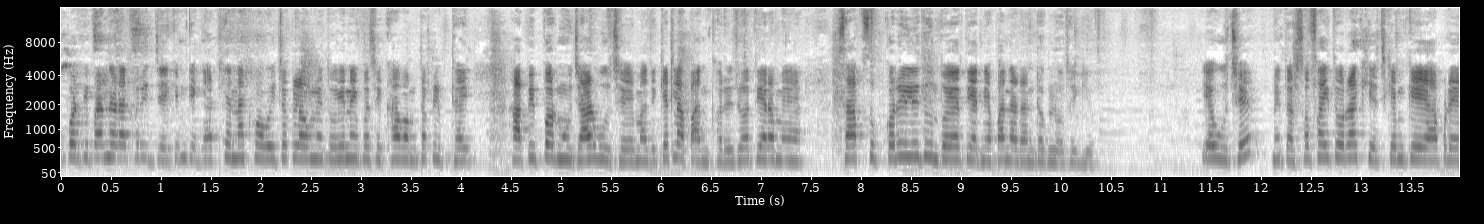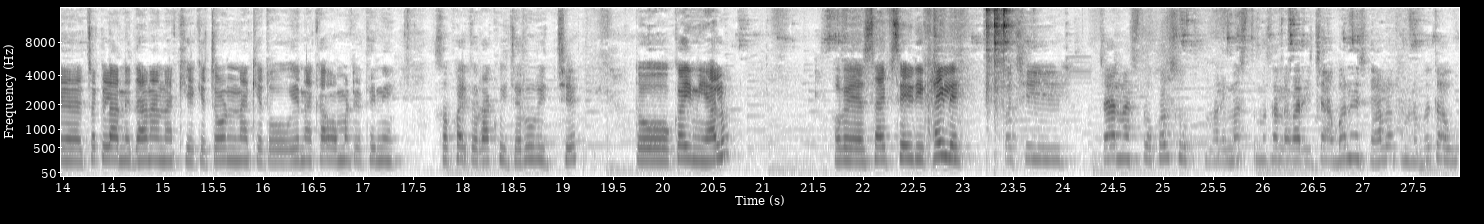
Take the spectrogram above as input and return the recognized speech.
ઉપરથી પાંદડા ખરીદ જાય. કેમ કે ગાંઠિયા નાખવા હોય ચકલાઓને તો એને પછી ખાવામાં તકલીફ થાય. આ પીપરનું ઝાડવું છે એમાંથી કેટલા પાન ખરે? જો અત્યારે અમે સાફસૂફ કરી લીધું ને તો અત્યારે ત્યાં પાંદડાનો ઢગલો થઈ ગયો. એવું છે? નહીંતર સફાઈ તો રાખીએ જ. કેમ કે આપણે ચકલાને દાણા નાખીએ કે ચણ નાખીએ તો એના ખાવા માટે થઈને સફાઈ તો રાખવી જરૂરી જ છે. તો કંઈ નહીં, હાલો. હવે સાહેબ શેરડી ખાઈ લે. પછી ચા નાસ્તો કરશું. મારી મસ્ત મસાલાવાળી ચા બને છે. હાલો, તમને બતાવું.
